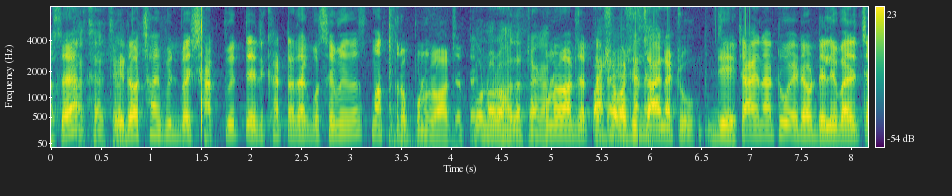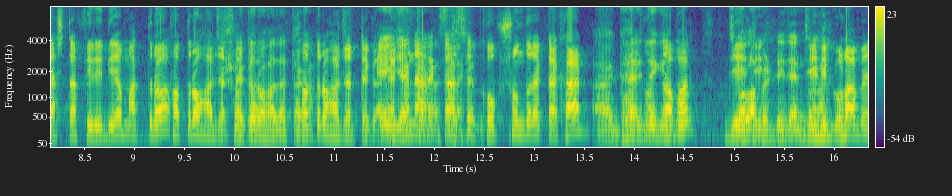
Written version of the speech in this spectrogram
আছে। আচ্ছা। এটাও ছয় ফিট বাই সাত ফিট এই খাটটা থাকব সেমি মাত্র পনেরো হাজার টাকা। পনেরো হাজার টাকা। পনেরো হাজার টাকা পাশাপাশি চায়না টু জি চায়না টু এটাও ডেলিভারি চার্জটা ফ্রি দিয়ে মাত্র সতেরো হাজার টাকা। 17,000 টাকা। সতেরো হাজার টাকা। এখানে আরেকটা আছে আছে খুব সুন্দর একটা খাট। ঘাড়িতে এটা জি, গোলাপের ডিজাইন জি গোলাপে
